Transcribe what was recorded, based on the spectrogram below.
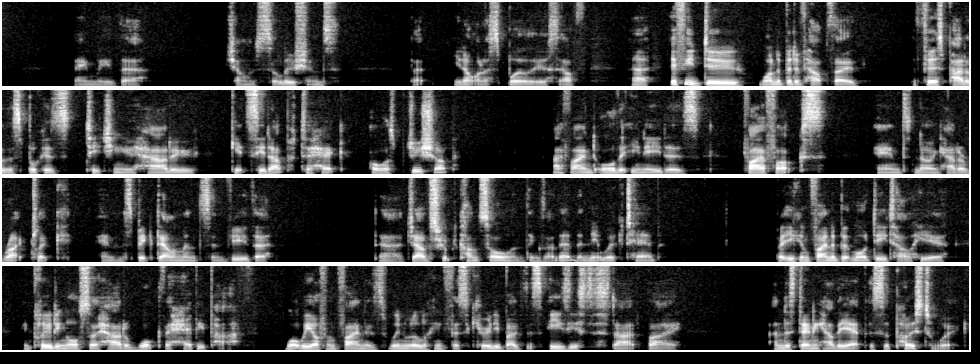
namely the challenge solutions, but you don't want to spoil yourself. Uh, if you do want a bit of help though, the first part of this book is teaching you how to get set up to hack OWASP Juice Shop. I find all that you need is Firefox and knowing how to right click and inspect elements and view the uh, JavaScript console and things like that, the network tab. But you can find a bit more detail here, including also how to walk the happy path. What we often find is when we're looking for security bugs, it's easiest to start by understanding how the app is supposed to work.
